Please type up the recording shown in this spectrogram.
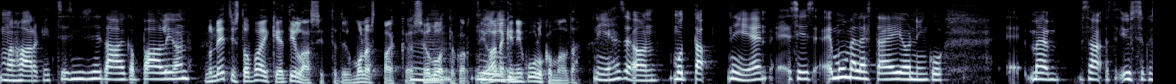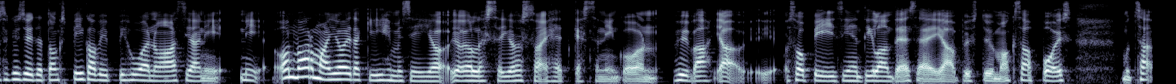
mä harkitsisin sitä aika paljon. No netistä on vaikea tilaa sitten monesta paikkaa, jos mm, se on luottokortti, niin. ainakin niinku ulkomailta. Niinhän se on, mutta niin, en, siis mun mielestä ei ole niin kuin, mä, sä- just kun sä kysyit, että onko pikavippi huono asia, niin, niin on varmaan joitakin ihmisiä, jo, joille se jossain hetkessä niin on hyvä ja sopii siihen tilanteeseen ja pystyy maksaa pois. Mutta sa-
